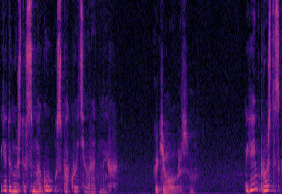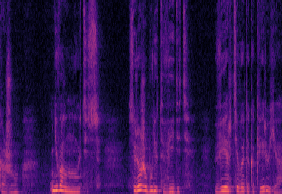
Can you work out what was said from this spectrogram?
я думаю, что смогу успокоить его родных. Каким образом? Я им просто скажу, не волнуйтесь, Сережа будет видеть. Верьте в это, как верю я.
